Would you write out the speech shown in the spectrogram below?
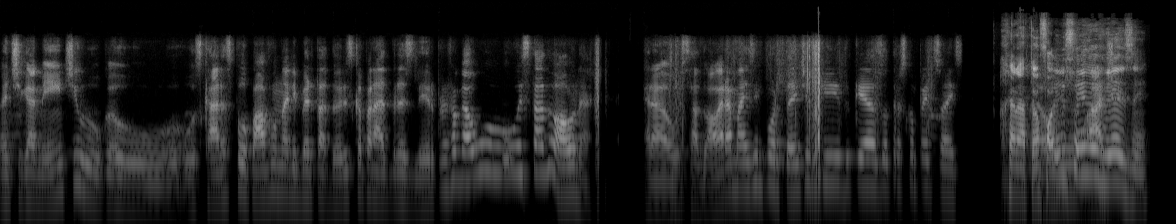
antigamente o, o, os caras poupavam na Libertadores Campeonato Brasileiro para jogar o, o, estadual, né? Era, o estadual era mais importante do que, do que as outras competições. Renatão então, falou isso aí acho... vezes, hein?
